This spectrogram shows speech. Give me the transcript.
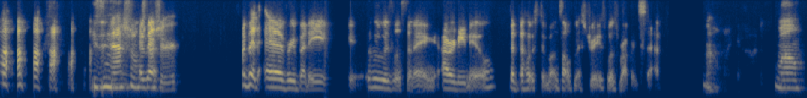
he's a national I bet. treasure. I bet everybody who is listening already knew that the host of Unsolved Mysteries was Robert Stack. Oh my god. Well,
